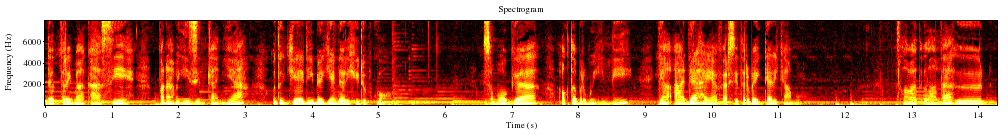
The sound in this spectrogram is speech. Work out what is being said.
Dan terima kasih pernah mengizinkannya untuk jadi bagian dari hidupku. Semoga Oktobermu ini yang ada hanya versi terbaik dari kamu. Selamat ulang tahun.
